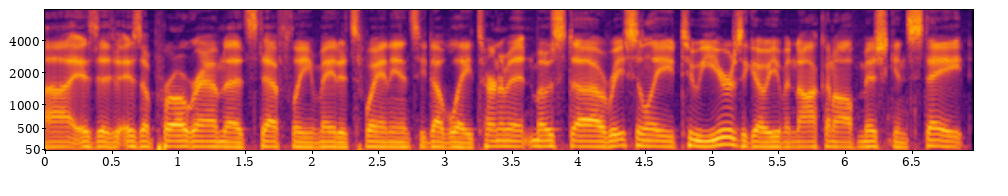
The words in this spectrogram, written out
uh, is, a, is a program that's definitely made its way in the NCAA tournament. Most uh, recently, two years ago, even knocking off Michigan State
